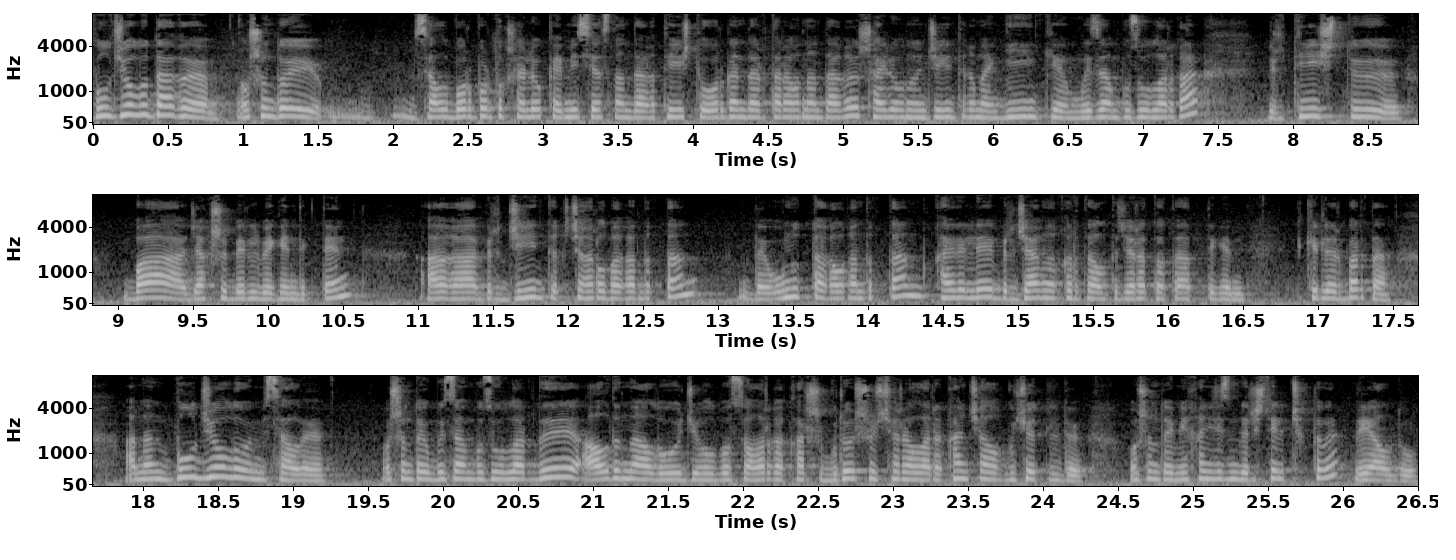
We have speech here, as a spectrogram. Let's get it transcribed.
бул жолу дагы ошондой мисалы борбордук шайлоо комиссиясынан дагы тийиштүү органдар тарабынан дагы шайлоонун жыйынтыгынан кийинки мыйзам бузууларга бир тийиштүү баа жакшы берилбегендиктен ага бир жыйынтык чыгарылбагандыктан мындай унутта калгандыктан кайра эле бир жаңы кырдаалды жаратып атат деген пикирлер бар да. Анан бул жолу мисалы ошондой мыйзам бузууларды алдын алуу же болбосо аларга каршы күрөшүү чаралары канчалык күчөтүлдү? Ошондой механизмдер иштелип чыктыбы реалдуу?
